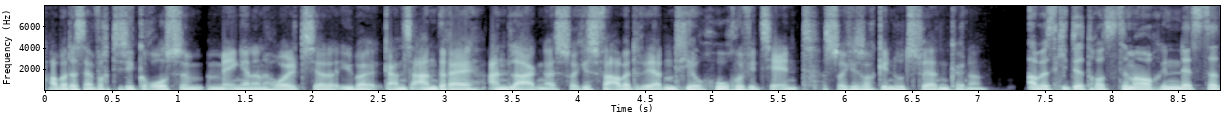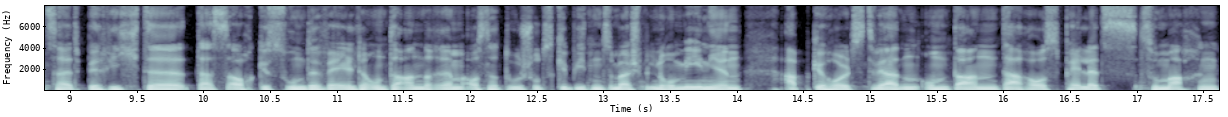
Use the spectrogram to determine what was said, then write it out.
aber dass einfach diese großen Mengen an Holz ja über ganz andere Anlagen als solches verarbeitet werden und hier hocheffizient als solches auch genutzt werden können. Aber es gibt ja trotzdem auch in letzter Zeit Berichte, dass auch gesunde Wälder unter anderem aus Naturschutzgebieten, zum Beispiel in Rumänien, abgeholzt werden, um dann daraus Pellets zu machen.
